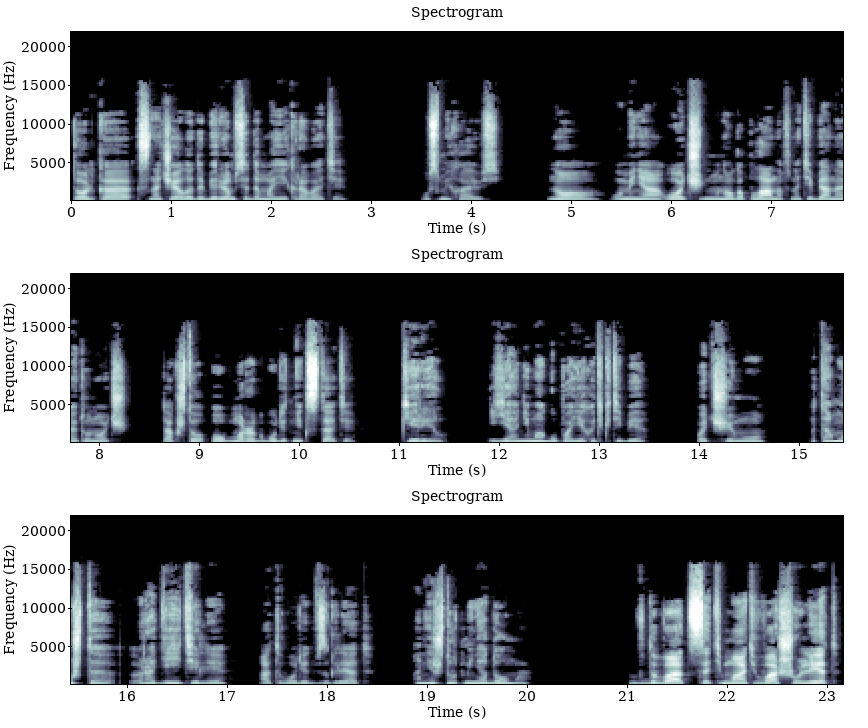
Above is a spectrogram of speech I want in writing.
Только сначала доберемся до моей кровати». Усмехаюсь. «Но у меня очень много планов на тебя на эту ночь, так что обморок будет не кстати». «Кирилл, я не могу поехать к тебе». «Почему?» «Потому что родители...» — отводит взгляд. «Они ждут меня дома». «В двадцать, мать вашу, лет?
